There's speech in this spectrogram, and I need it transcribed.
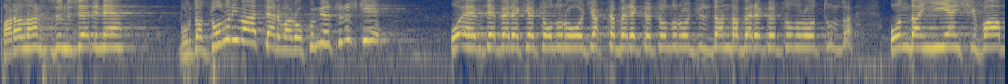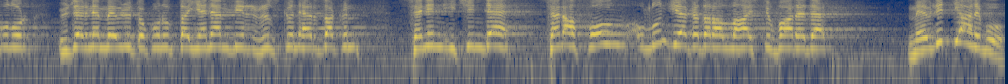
paralarınızın üzerine, burada dolu rivayetler var, okumuyorsunuz ki. O evde bereket olur, o ocakta bereket olur, o cüzdanda bereket olur, o tuzda. Ondan yiyen şifa bulur, üzerine mevlüt okunup da yenen bir rızkın, erzakın senin içinde, sen affoluncaya kadar Allah'a istiğfar eder. Mevlid yani bu.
